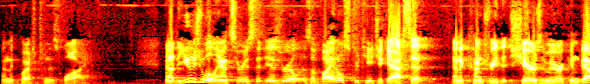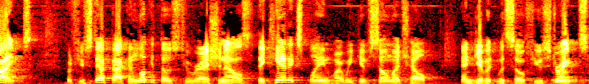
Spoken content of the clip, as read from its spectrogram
And the question is why? Now, the usual answer is that Israel is a vital strategic asset and a country that shares American values. But if you step back and look at those two rationales, they can't explain why we give so much help and give it with so few strings.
